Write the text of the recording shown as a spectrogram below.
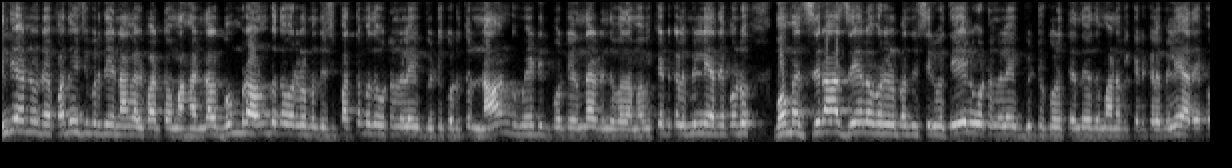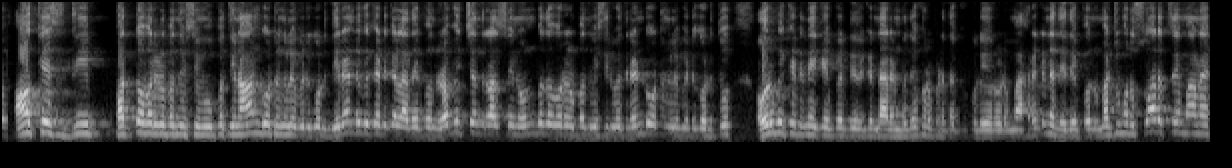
இந்தியாவினுடைய பதவி பிரதியை நாங்கள் பார்த்தோமாக இருந்தால் பும்ரா ஒன்பது ஓவர்கள் வந்து பத்தொன்பது ஓட்டங்களை விட்டுக் கொடுத்து நான்கு மேடின் போட்டியிருந்தார் எந்த விதமாக விக்கெட்டுகளும் இல்லை. அதே போன்று முகமது சிராஜ் ஏழு தயாலு அவர்கள் பந்து வீசி இருபத்தி ஏழு ஓட்டங்களை விட்டுக் கொடுத்து எந்த விதமான விக்கெட்டுகளும் இல்லை. அதே போல் ஆகேஷ் தீப் பத்து ஓவர்கள் பந்து வீசி முப்பத்தி நான்கு ஓட்டங்களை விட்டுக் கொடுத்து இரண்டு விக்கெட்டுகள் அதே போல் ரவிச்சந்திர அஸ்வின் ஒன்பது ஓவர்கள் பந்து வீசி இருபத்தி ரெண்டு ஓட்டங்களை விட்டுக் கொடுத்து ஒரு விக்கெட்டினை கைப்பற்றியிருக்கின்றார் என்பது குறிப்பிடத்தக்கக்கூடிய ஒரு விடமாக இருக்கின்றது. இதே போன்று மற்றும் ஒரு சுவாரஸ்யமான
